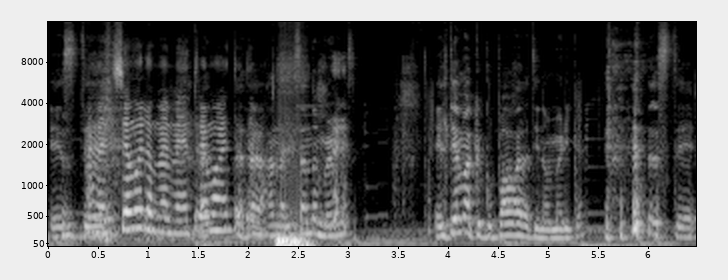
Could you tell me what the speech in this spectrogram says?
Este, Analicemos los memes, entremos en este tema. Analizando memes el tema que ocupaba Latinoamérica. este,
